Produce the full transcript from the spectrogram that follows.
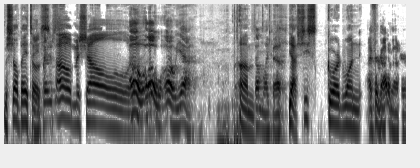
Michelle Betos. Betos? Oh, Michelle. Oh, oh, oh, yeah, Um, something like that. yeah, she scored one I forgot about her.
